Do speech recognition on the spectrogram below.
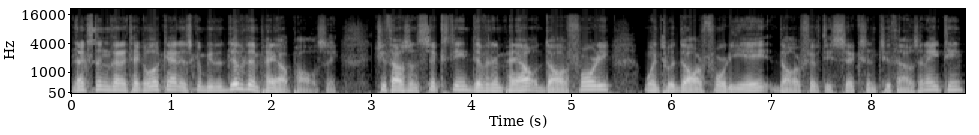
Next thing that I take a look at is going to be the dividend payout policy. 2016 dividend payout $1.40 went to $1.48, $1.56 in 2018,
